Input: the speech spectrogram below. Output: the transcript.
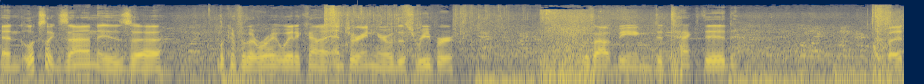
And it looks like Zan is uh, looking for the right way to kind of enter in here with this Reaper without being detected. But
